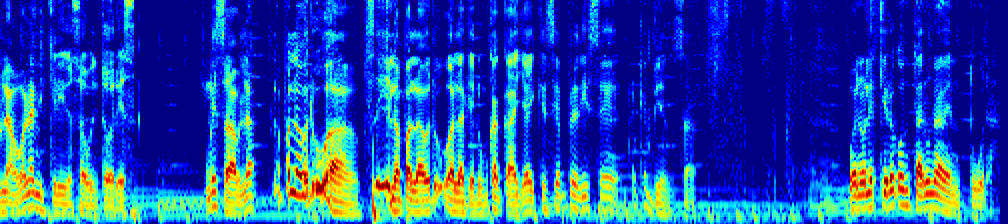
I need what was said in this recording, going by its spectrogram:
Hola, hola mis queridos auditores. Les habla la palabrúa, sí, la palabrúa, la que nunca calla y que siempre dice lo que piensa. Bueno, les quiero contar una aventura.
